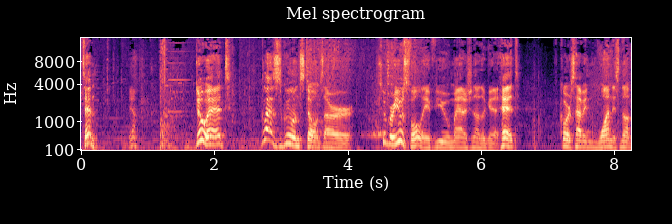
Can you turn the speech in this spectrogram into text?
Ten. Yeah. Do it! Glass Guon Stones are super useful if you manage not to get hit. Of course, having one is not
